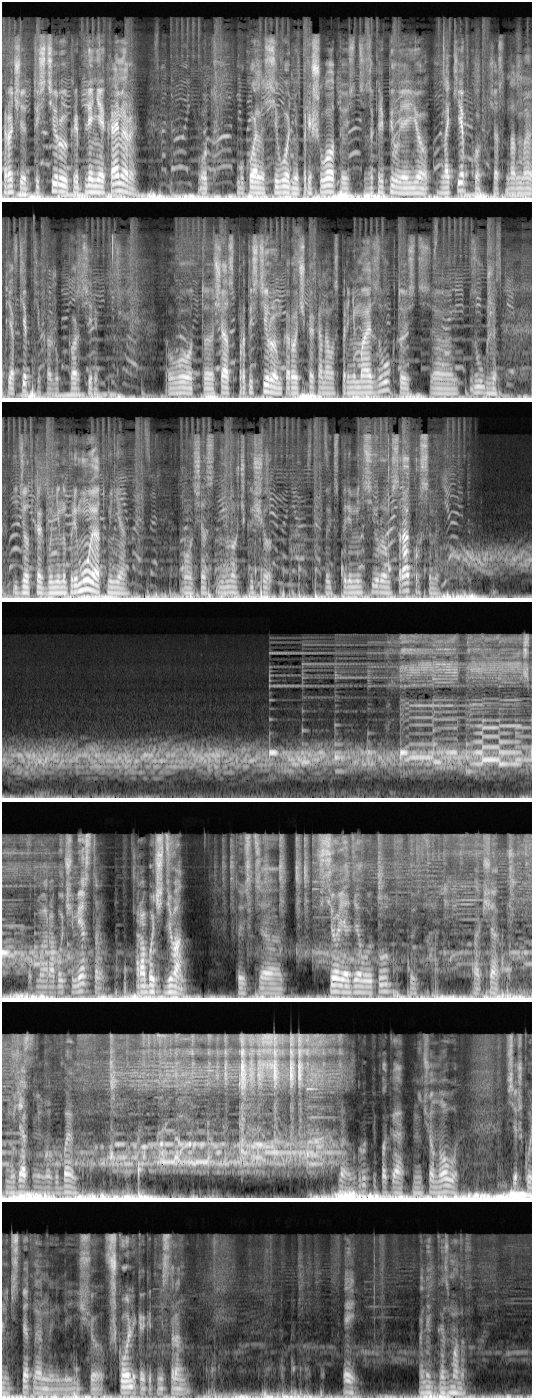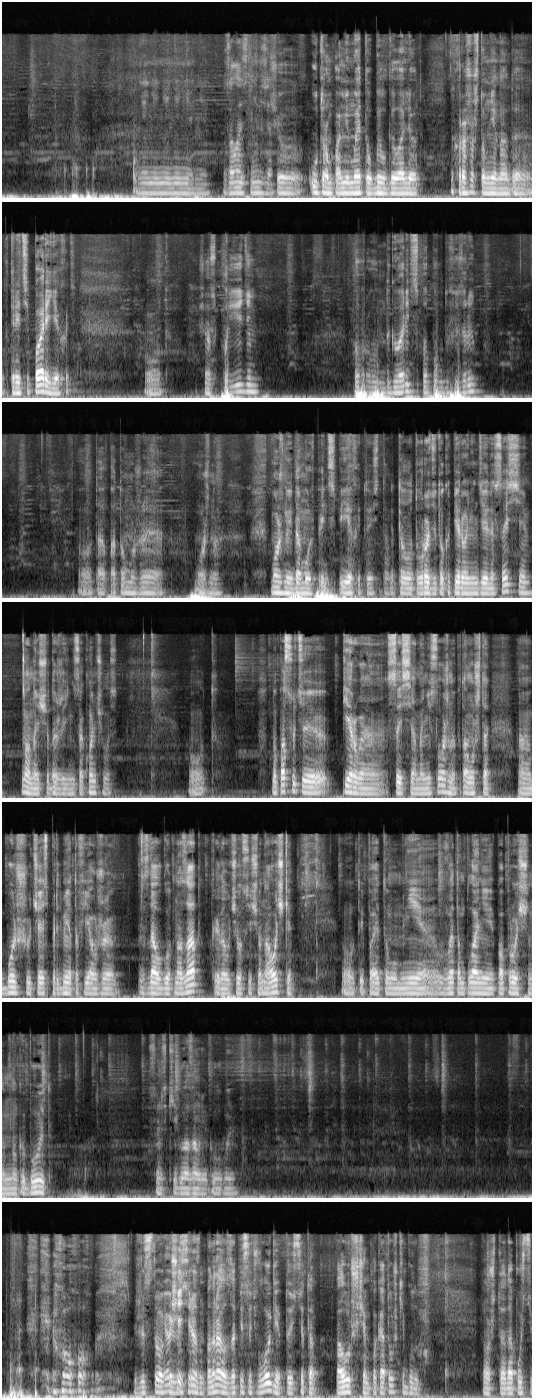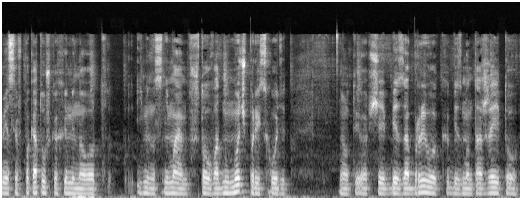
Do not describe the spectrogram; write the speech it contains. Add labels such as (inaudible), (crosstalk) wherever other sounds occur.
Короче, тестирую крепление камеры. Вот буквально сегодня пришло, то есть закрепил я ее на кепку. Сейчас на данный момент я в кепке хожу по квартире. Вот, сейчас протестируем, короче, как она воспринимает звук. То есть э, звук же идет как бы не напрямую от меня. Вот, сейчас немножечко еще поэкспериментируем с ракурсами. Рабочее место, рабочий диван. То есть э, все я делаю тут. То есть, так, сейчас музяку немного убавим. Да, в группе пока ничего нового. Все школьники спят, наверное, или еще в школе, как это ни странно. Эй, Олег Газманов. Не-не-не-не-не-не. Залазить нельзя. Еще утром помимо этого был гололед. Ну, хорошо, что мне надо к третьей паре ехать. Вот. Сейчас поедем. Попробуем договориться по поводу физры. Вот, а потом уже можно, можно и домой, в принципе, ехать. То есть там это вот вроде только первая неделя сессии, но она еще даже и не закончилась. Вот. Но по сути первая сессия она несложная, потому что э, большую часть предметов я уже сдал год назад, когда учился еще на очке. Вот, и поэтому мне в этом плане попроще намного будет. Смотрите, какие глаза у них голубые. (laughs) Жестоко. Мне вообще серьезно понравилось записывать влоги, то есть это получше, чем покатушки будут. Потому что, допустим, если в покатушках именно вот именно снимаем, что в одну ночь происходит, вот и вообще без обрывок, без монтажей, то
